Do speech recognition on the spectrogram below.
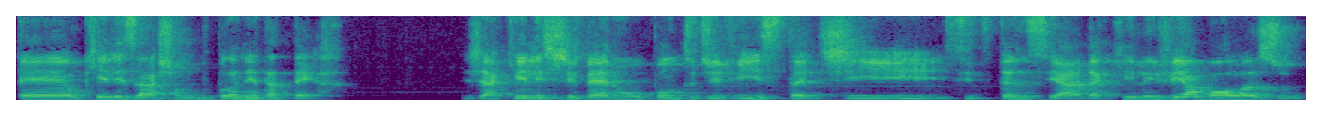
é, o que eles acham do planeta Terra, já que eles tiveram o ponto de vista de se distanciar daquilo e ver a bola azul.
